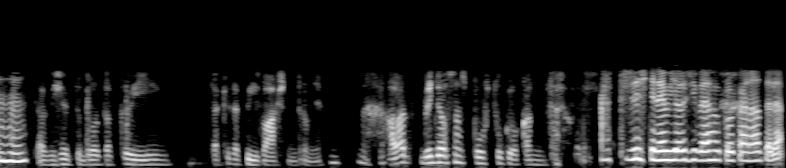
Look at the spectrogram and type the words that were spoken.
Mm-hmm. Takže to bylo takový, taky takový zvláštní pro mě. Ale viděl jsem spoustu klokanů. Teda. A ty jsi ještě neviděl živého klokana teda?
